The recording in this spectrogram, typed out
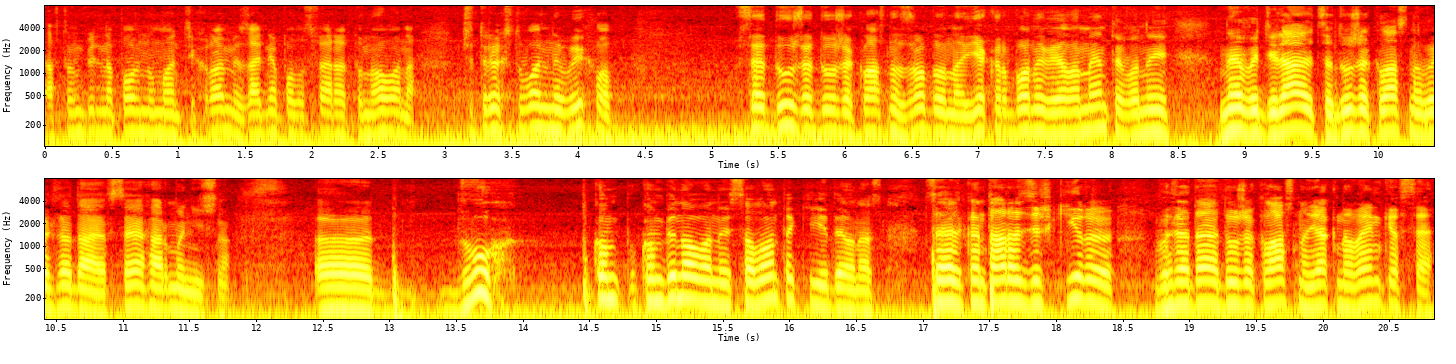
Автомобіль на повному антихромі, задня полусфера тонована, чотирьохствольний вихлоп. Все дуже-дуже класно зроблено. Є карбонові елементи, вони не виділяються, дуже класно виглядає, все гармонічно. Е, двох комбінований салон такий йде у нас. Це Алькантара зі шкірою. Виглядає дуже класно, як новеньке все.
